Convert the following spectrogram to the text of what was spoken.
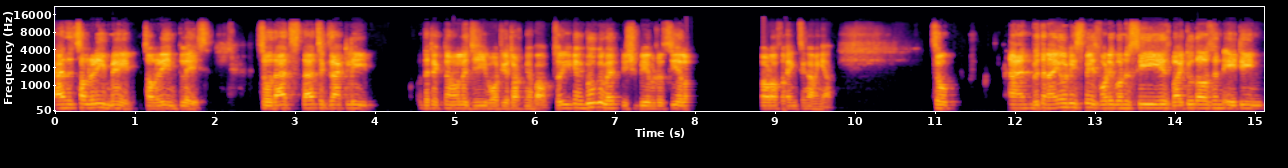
and it's already made. It's already in place. So that's that's exactly the technology what you're talking about so you can google it you should be able to see a lot of things coming up. So, and with an IoT space, what you're going to see is by 2018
